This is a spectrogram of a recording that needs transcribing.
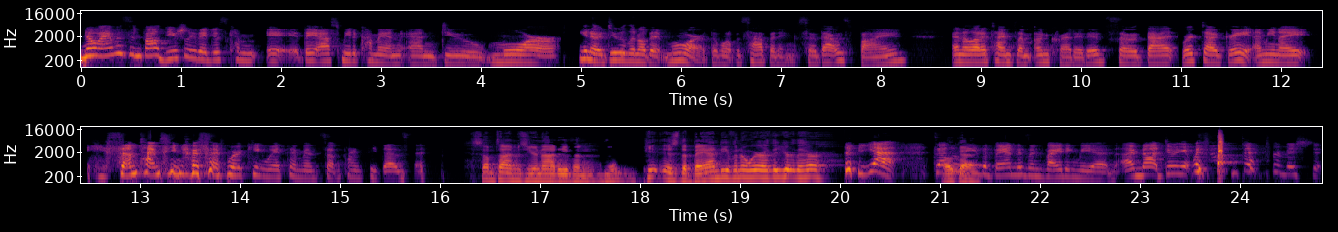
No, I was involved. Usually they just come, eh, they asked me to come in and do more, you know, do a little bit more than what was happening. So that was fine. And a lot of times I'm uncredited. So that worked out great. I mean, I, he, sometimes he knows I'm working with him and sometimes he doesn't. Sometimes you're not even. Is the band even aware that you're there? yeah, definitely Okay. the band is inviting me in. I'm not doing it without their permission.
